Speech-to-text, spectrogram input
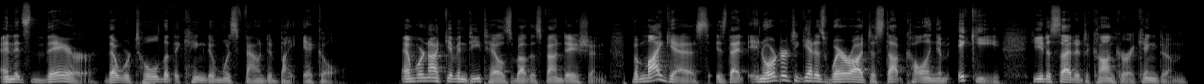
And it's there that we're told that the kingdom was founded by Icel. And we're not given details about this foundation, but my guess is that in order to get his Werod to stop calling him Icky, he decided to conquer a kingdom.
